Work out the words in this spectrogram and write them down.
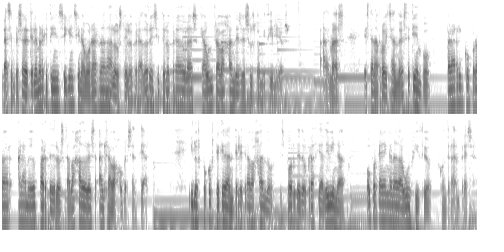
Las empresas de telemarketing siguen sin abonar nada a los teleoperadores y teleoperadoras que aún trabajan desde sus domicilios. Además, están aprovechando este tiempo para reincorporar a la mayor parte de los trabajadores al trabajo presencial y los pocos que quedan teletrabajando es por dedocracia divina o porque hayan ganado algún juicio contra la empresa.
